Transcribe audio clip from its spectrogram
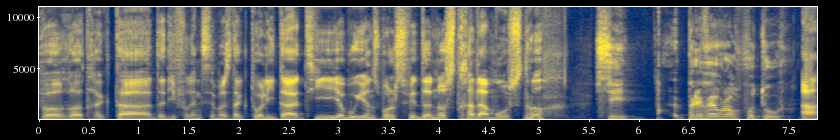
per tractar de diferents temes d'actualitat i avui ens vols fer de Nostradamus, no? Sí, preveure el futur. Ah,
